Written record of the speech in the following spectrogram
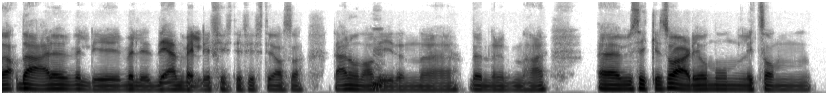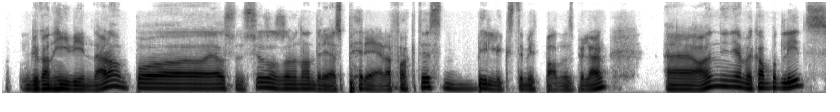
ja, det er veldig, veldig Det er en veldig 50-50, altså. Det er noen av de i den, eh, denne runden her. Uh, hvis ikke så er det jo noen litt sånn Du kan hive inn der, da. På, jeg syns jo sånn som Andreas Pereira, faktisk. Billigste midtbanespilleren. han har en hjemmekamp mot Leeds.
